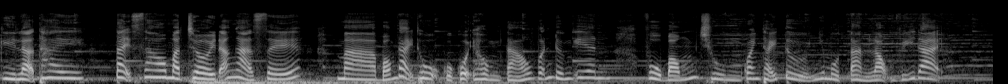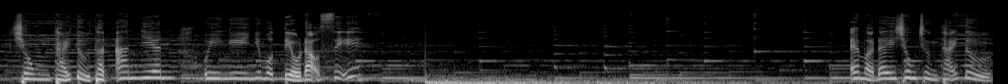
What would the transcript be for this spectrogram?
Kỳ lạ thay, tại sao mặt trời đã ngả xế mà bóng đại thụ của cội hồng táo vẫn đứng yên, phủ bóng trùm quanh thái tử như một tàn lọng vĩ đại. Trông thái tử thật an nhiên, uy nghi như một tiểu đạo sĩ. Em ở đây trông chừng thái tử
